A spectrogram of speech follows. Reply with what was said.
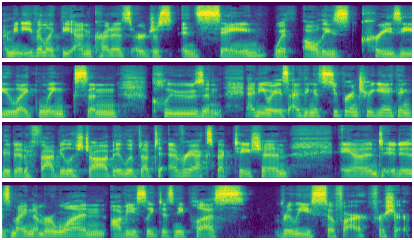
I mean, even like the end credits are just insane with all these crazy like links and clues. And, anyways, I think it's super intriguing. I think they did a fabulous job. It lived up to every expectation. And it is my number one, obviously, Disney Plus release so far for sure.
